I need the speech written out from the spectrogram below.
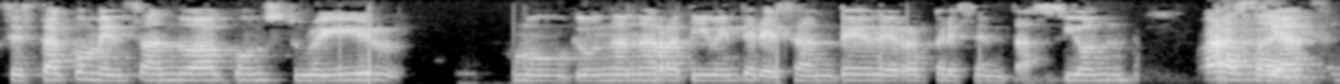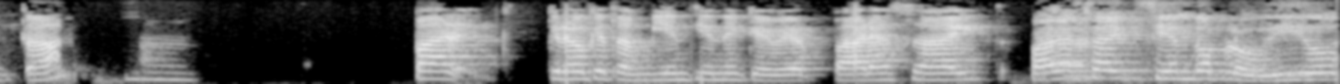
se está comenzando a construir como que una narrativa interesante de representación asiática creo que también tiene que ver Parasite. Parasite siendo aplaudido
